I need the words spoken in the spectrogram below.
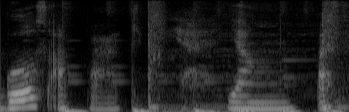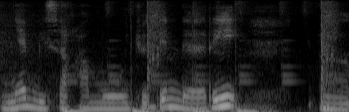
goals apa yang pastinya bisa kamu wujudin dari uh,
